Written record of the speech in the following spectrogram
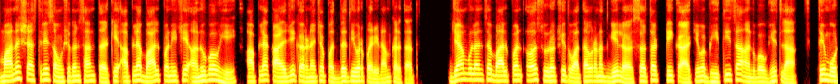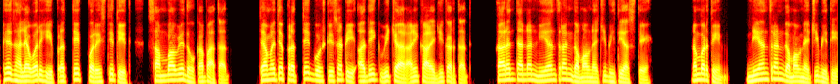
मानसशास्त्रीय संशोधन सांगतं की आपल्या बालपणीचे अनुभवही आपल्या काळजी करण्याच्या पद्धतीवर परिणाम करतात. ज्या मुलांचं बालपण असुरक्षित वातावरणात गेलं सतत टीका किंवा भीतीचा अनुभव घेतला ते मोठे झाल्यावरही प्रत्येक परिस्थितीत संभाव्य धोका पाहतात. त्यामुळे ते प्रत्येक गोष्टीसाठी अधिक विचार आणि काळजी करतात कारण त्यांना नियंत्रण गमावण्याची भीती असते. नंबर तीन नियंत्रण गमावण्याची भीती.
